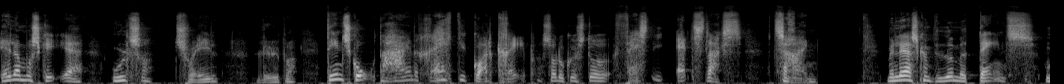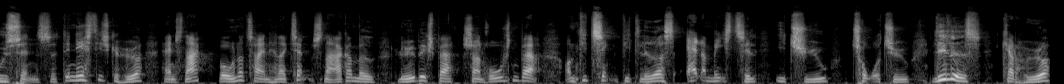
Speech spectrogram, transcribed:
eller måske er ultra trail løber. Det er en sko, der har en rigtig godt greb, så du kan stå fast i alt slags terræn. Men lad os komme videre med dagens udsendelse. Det næste, I skal høre, er en snak, hvor undertegnet Henrik Thiem snakker med løbeekspert Søren Rosenberg om de ting, vi glæder os allermest til i 2022. Ligeledes kan du høre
